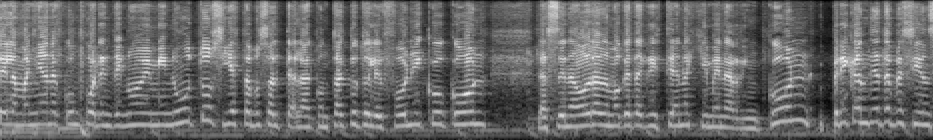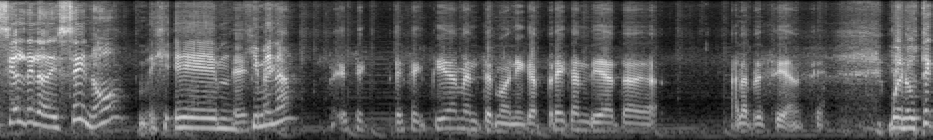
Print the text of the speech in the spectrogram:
de la mañana con 49 minutos y ya estamos al, al, contacto telefónico con la senadora demócrata cristiana Jimena Rincón, precandidata presidencial de la DC, ¿no? Eh, Jimena. Efectivamente, Mónica, precandidata a la presidencia. Bueno, usted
